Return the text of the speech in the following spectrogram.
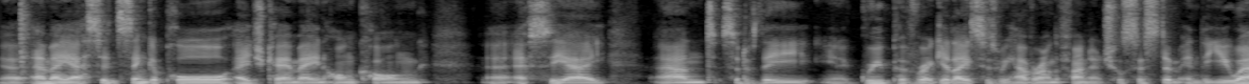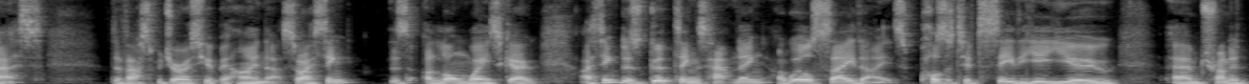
uh, MAS in Singapore, HKMA in Hong Kong, uh, FCA, and sort of the you know, group of regulators we have around the financial system in the US. The vast majority are behind that. So I think there's a long way to go. I think there's good things happening. I will say that it's positive to see the EU um, trying to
